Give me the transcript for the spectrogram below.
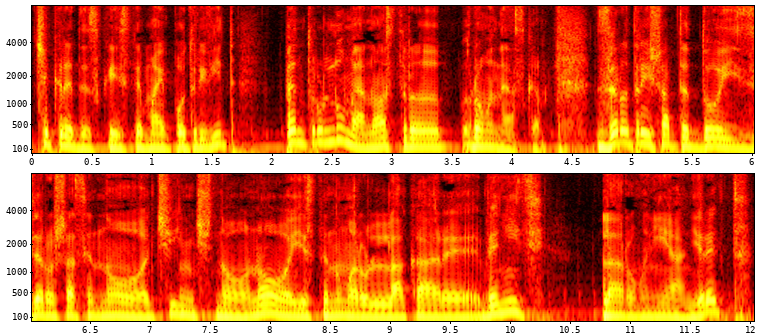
Ce credeți că este mai potrivit pentru lumea noastră românească? 0372069599 este numărul la care veniți la România în direct.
